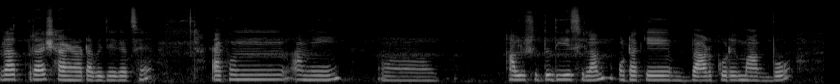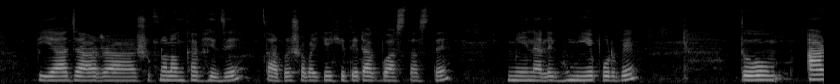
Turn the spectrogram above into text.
রাত প্রায় সাড়ে নটা বেজে গেছে। এখন আমি আলু সিদ্ধ দিয়েছিলাম। ওটাকে বার করে মাখবো। পেঁয়াজ আর শুকনো লঙ্কা ভেজে তারপরে সবাইকে খেতে ডাকবো আস্তে আস্তে। মেয়ে নালে ঘুমিয়ে পড়বে। তো আর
